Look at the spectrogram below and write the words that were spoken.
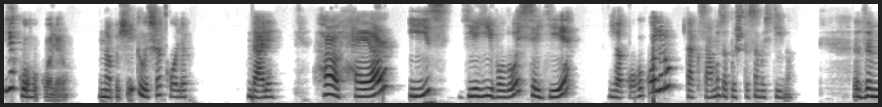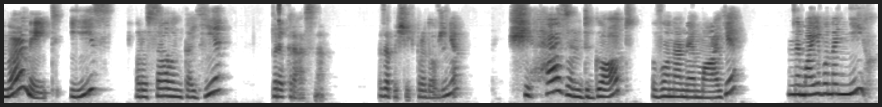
Якого кольору? Напишіть лише колір. Далі. Her hair is. Її волосся є. Якого кольору? Так само запишете самостійно. The mermaid is. Русаленька є. Прекрасна. Запишіть продовження. She hasn't got. Вона не має. Не має вона ніг.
